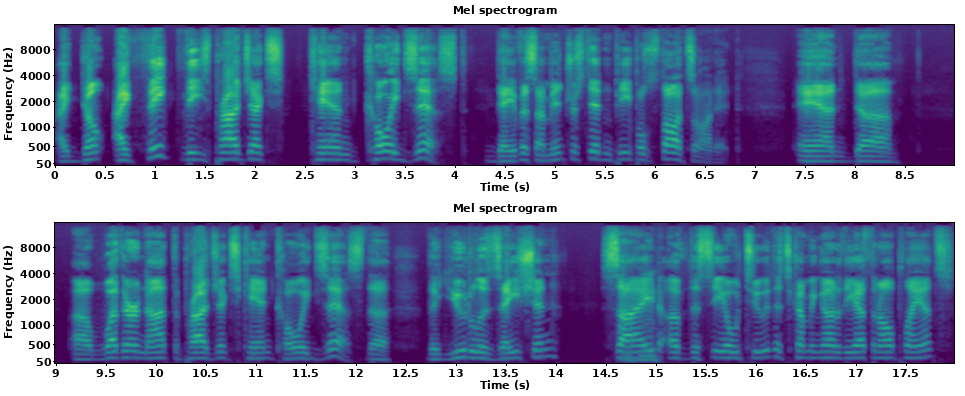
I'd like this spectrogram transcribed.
I don't. I think these projects can coexist, Davis. I'm interested in people's thoughts on it, and uh, uh, whether or not the projects can coexist. The the utilization side mm-hmm. of the CO2 that's coming out of the ethanol plants,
